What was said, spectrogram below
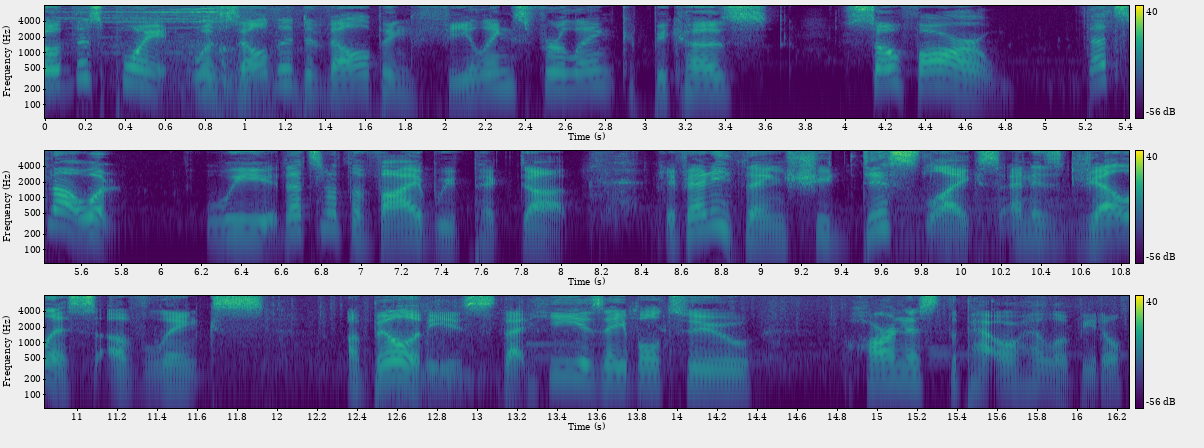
So at this point, was Zelda developing feelings for Link? Because so far, that's not what we that's not the vibe we've picked up. If anything, she dislikes and is jealous of Link's abilities that he is able to harness the power oh hello beetle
